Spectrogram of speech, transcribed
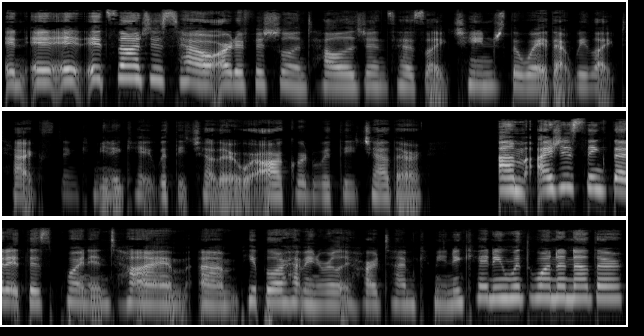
And it, it, it's not just how artificial intelligence has like changed the way that we like text and communicate with each other. We're awkward with each other. Um, I just think that at this point in time, um, people are having a really hard time communicating with one another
